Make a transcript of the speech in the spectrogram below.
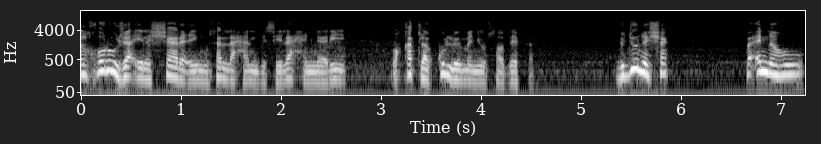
الخروج إلى الشارع مسلحا بسلاح ناري وقتل كل من يصادفه. بدون شك فإنه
